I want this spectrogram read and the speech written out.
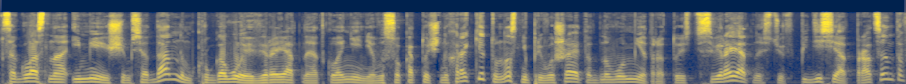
Согласно имеющимся данным, круговое вероятное отклонение высокоточных ракет у нас не превышает 1 метра. То есть с вероятностью в 50%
